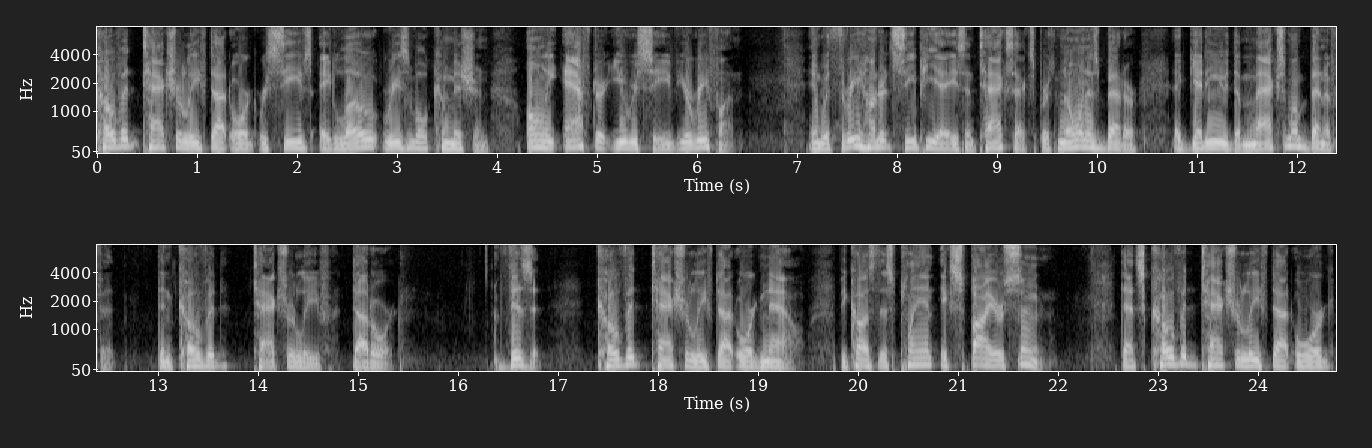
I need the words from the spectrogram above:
COVIDTaxRelief.org receives a low, reasonable commission only after you receive your refund. And with 300 CPAs and tax experts, no one is better at getting you the maximum benefit than covidtaxrelief.org. Visit covidtaxrelief.org now because this plan expires soon. That's covidtaxrelief.org,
